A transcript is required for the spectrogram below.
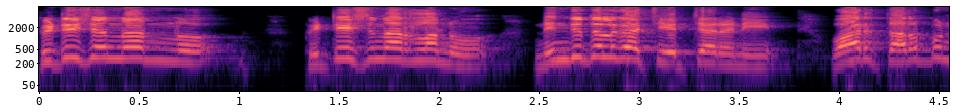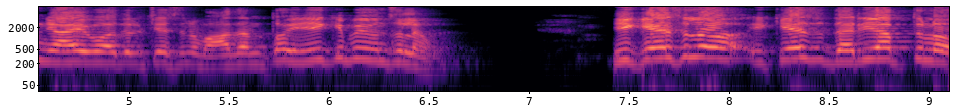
పిటిషనర్ను పిటిషనర్లను నిందితులుగా చేర్చారని వారి తరపు న్యాయవాదులు చేసిన వాదనతో ఏకీభవించలేము ఈ కేసులో ఈ కేసు దర్యాప్తులో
